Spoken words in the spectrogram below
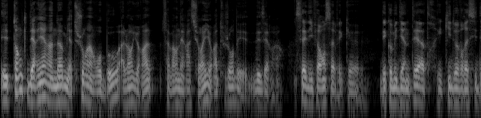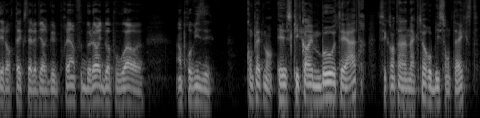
Et tant que derrière un homme, il y a toujours un robot, alors il y aura, ça va, on est rassuré, il y aura toujours des, erreurs. C'est la différence avec euh, des comédiens de théâtre qui doivent réciter leur texte à la virgule près. Un footballeur, il doit pouvoir euh, improviser. Complètement. Et ce qui est quand même beau au théâtre, c'est quand un acteur oublie son texte,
